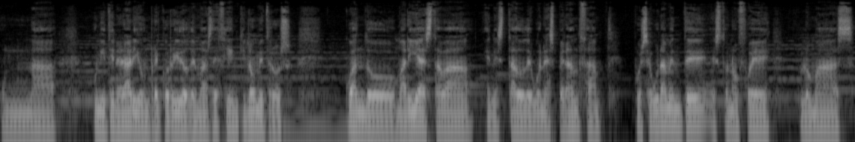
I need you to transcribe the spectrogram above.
un itinerario, un recorrido de más de 100 kilómetros, cuando María estaba en estado de buena esperanza, pues seguramente esto no fue lo más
